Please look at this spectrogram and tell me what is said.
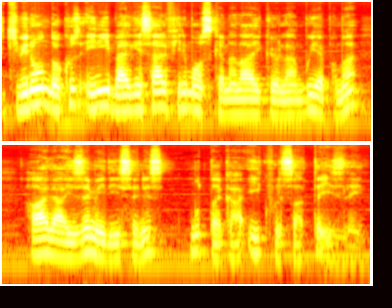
2019 en iyi belgesel film Oscar'ına layık görülen bu yapımı hala izlemediyseniz mutlaka ilk fırsatta izleyin.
